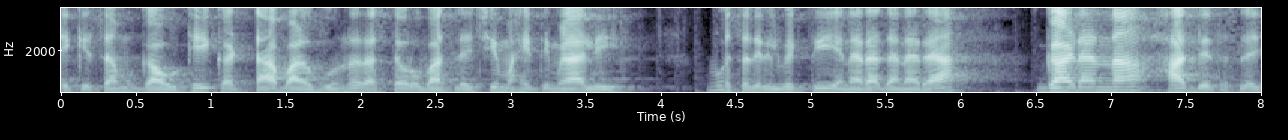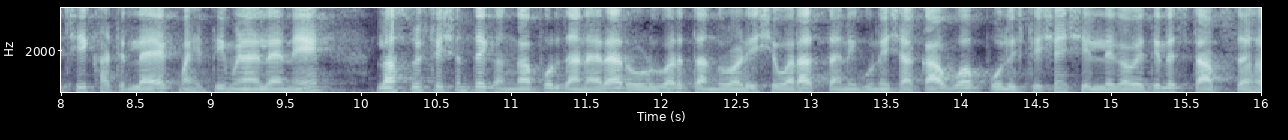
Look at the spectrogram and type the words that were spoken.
एक इसम गावठी कट्टा बाळगून रस्त्यावर उभा असल्याची माहिती मिळाली. वसतीतील व्यक्ती येणाऱ्या जाणाऱ्या गाड्यांना हात देत असल्याची खात्रीलायक माहिती मिळाल्याने लासू स्टेशन ते गंगापूर जाणाऱ्या रोडवर तांदुळवाडी शिवारात स्थानिक गुन्हे शाखा व पोलीस स्टेशन शिल्लेगाव येथील स्टाफसह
